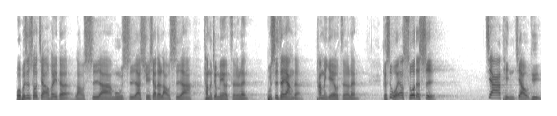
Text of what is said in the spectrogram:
我不是说教会的老师啊、牧师啊、学校的老师啊，他们就没有责任，不是这样的，他们也有责任。可是我要说的是，家庭教育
